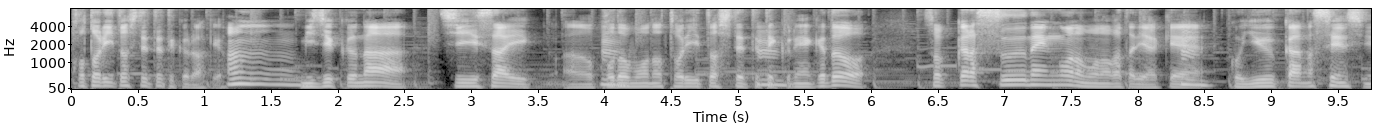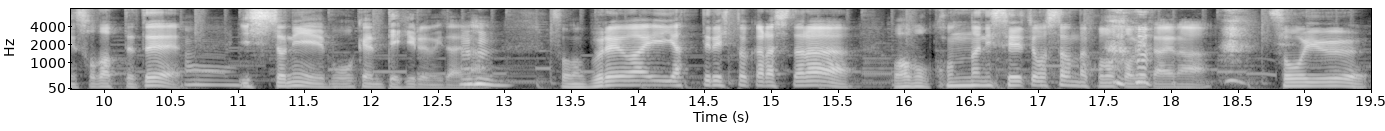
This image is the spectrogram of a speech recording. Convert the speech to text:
小鳥として出てくるわけよ。うんうん未熟な小さいあの子供の鳥として出てくるんやけど、そっから数年後の物語やけ、うん。こう勇敢な戦士に育ってて、うん。一緒に冒険できるみたいな、うん。そのブレワイやってる人からしたらわもうこんなに成長したんだこの子みたいな。そういう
